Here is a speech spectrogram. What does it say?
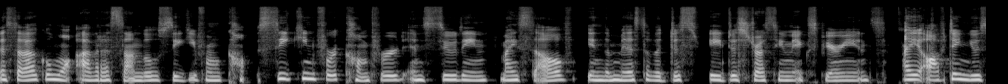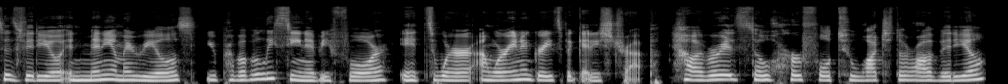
Estaba como abrazando, seeking, from, seeking for comfort and soothing myself in the midst of a, dis- a distressing experience. I often use this video in many of my reels. You've probably seen it before. It's where I'm wearing a great spaghetti strap. However, it's so hurtful to watch the raw video,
